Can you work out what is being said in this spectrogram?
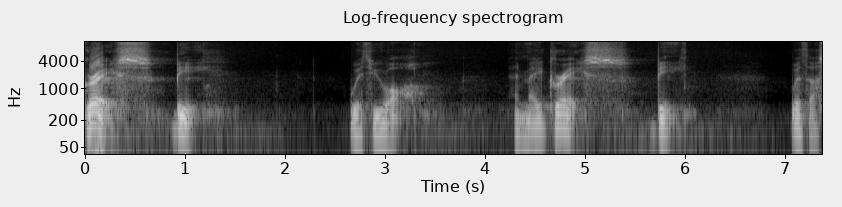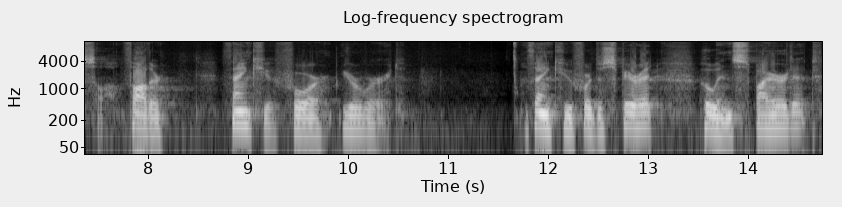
Grace be with you all, and may grace be with us all. Father, thank you for your word. Thank you for the Spirit who inspired it,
